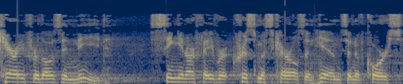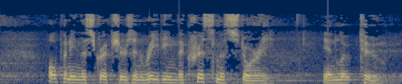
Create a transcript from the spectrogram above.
caring for those in need, singing our favorite Christmas carols and hymns, and of course, opening the scriptures and reading the Christmas story in Luke 2.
